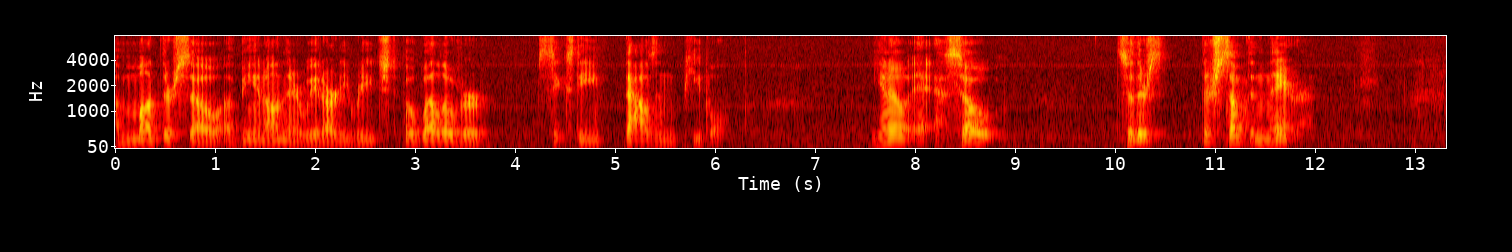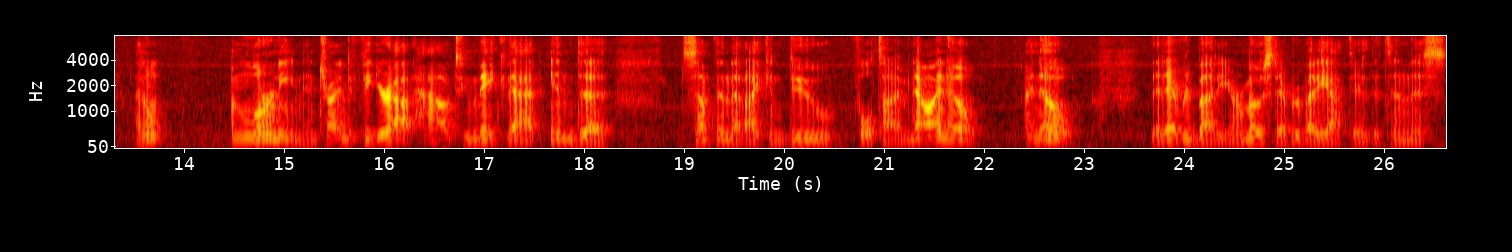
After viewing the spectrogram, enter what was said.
a month or so of being on there, we had already reached a well over 60,000 people you know eh, so so there's there's something there i don't i'm learning and trying to figure out how to make that into something that i can do full time now i know i know that everybody or most everybody out there that's in this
